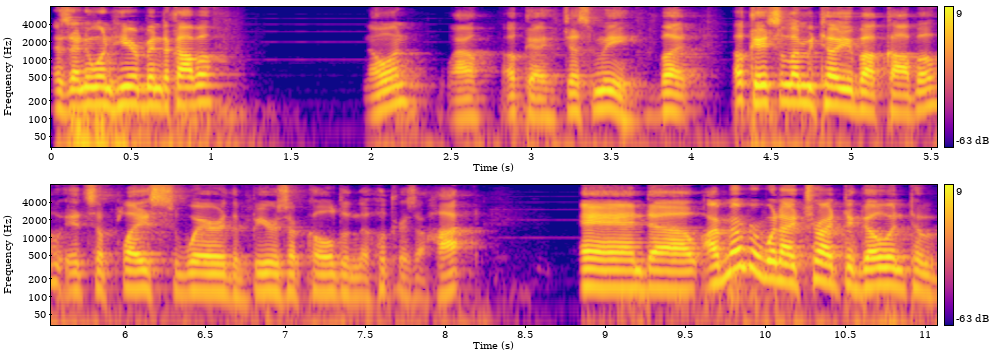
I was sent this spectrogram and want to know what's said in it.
Has anyone here been to Cabo? No one? Wow. Okay, just me. But okay, so let me tell you about Cabo. It's a place where the beers are cold and the hookers are hot. And uh, I remember when I tried to go into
